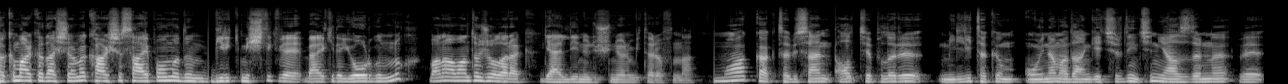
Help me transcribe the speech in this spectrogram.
takım arkadaşlarıma karşı sahip olmadığım birikmişlik ve belki de yorgunluk bana avantaj olarak geldiğini düşünüyorum bir tarafından. Muhakkak tabii sen altyapıları milli takım oynamadan geçirdiğin için yazlarını ve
